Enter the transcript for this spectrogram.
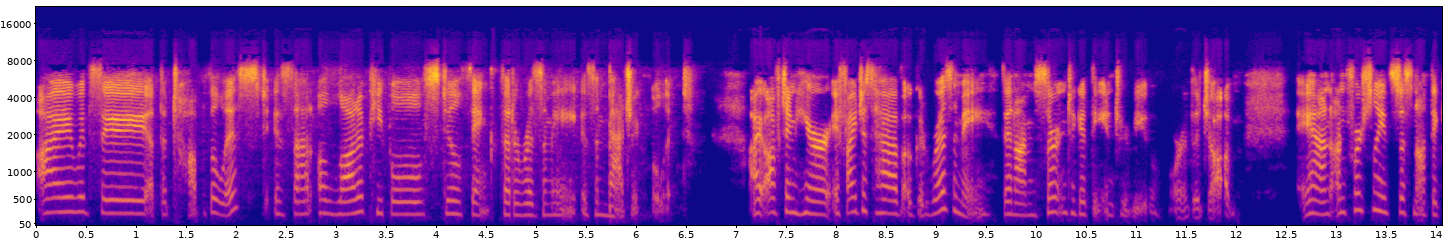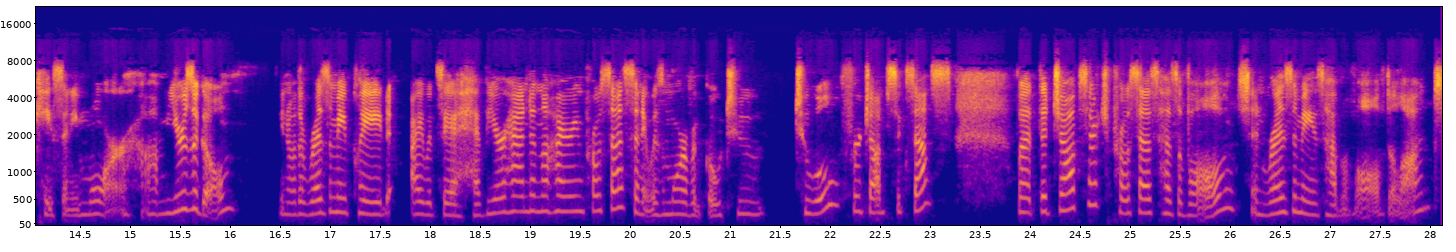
I would say at the top of the list is that a lot of people still think that a resume is a magic bullet. I often hear if I just have a good resume, then I'm certain to get the interview or the job. And unfortunately, it's just not the case anymore. Um, years ago, you know, the resume played, I would say, a heavier hand in the hiring process, and it was more of a go to tool for job success. But the job search process has evolved and resumes have evolved a lot.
